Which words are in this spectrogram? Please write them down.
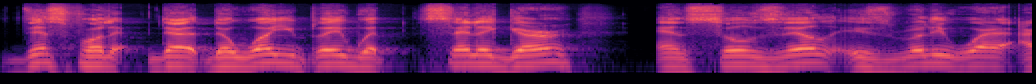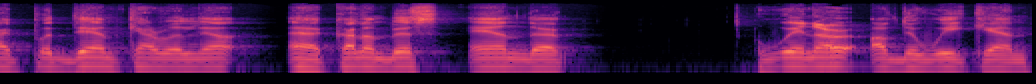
this for the, the, the way you play with Sillinger and Svozil is really where I put them, Carolina, uh, Columbus and uh, winner of the weekend.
